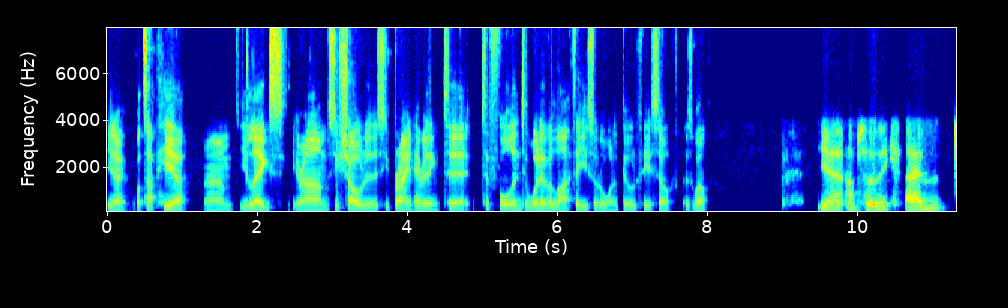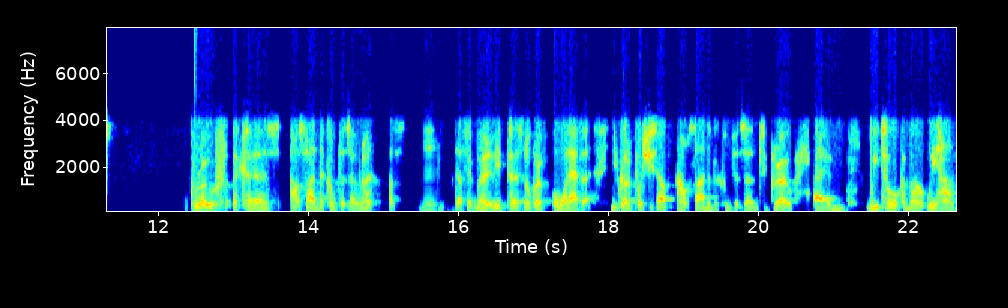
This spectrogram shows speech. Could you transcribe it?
you know, what's up here, um, your legs, your arms, your shoulders, your brain, everything to to fall into whatever life that you sort of want to build for yourself as well. Yeah, absolutely. Um, growth occurs outside the comfort zone, right? That's Mm. that's it. Whether it be personal growth or whatever, you've got to push yourself outside of the comfort zone to grow. Um, we talk about we have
